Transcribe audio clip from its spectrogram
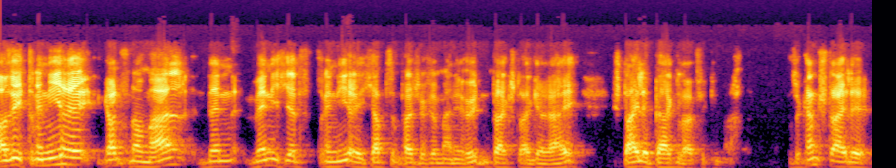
Also ich trainiere ganz normal, denn wenn ich jetzt trainiere, ich habe zum Beispiel für meine Höhenbergsteigerei steile Bergläufe gemacht. Also ganz steile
